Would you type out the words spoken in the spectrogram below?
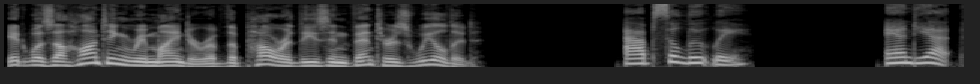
It was a haunting reminder of the power these inventors wielded. Absolutely. And yet,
